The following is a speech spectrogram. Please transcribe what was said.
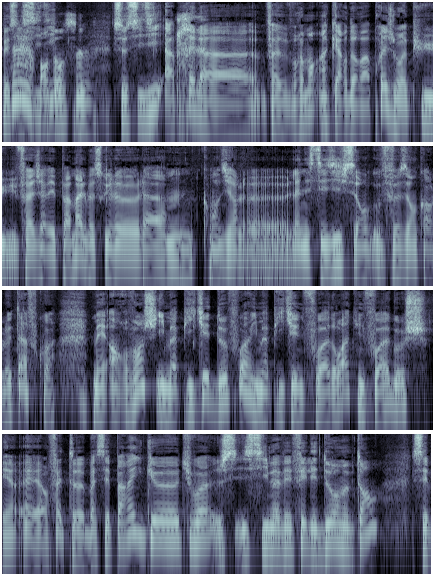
Mais ceci En dit, danseuse. ceci dit, après la, enfin vraiment un quart d'heure après, j'aurais pu, enfin j'avais pas mal parce que le, la, comment dire, le- l'anesthésie faisait en- faisait encore le taf, quoi. Mais en revanche, il m'a piqué deux fois. Il m'a piqué une fois à droite, une fois à gauche. Et, et en fait, euh, bah c'est pareil que, tu vois, si- s'il m'avait fait les deux en même temps, c'est,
